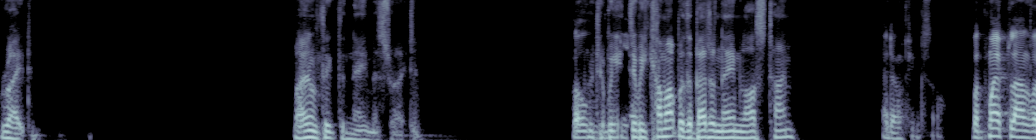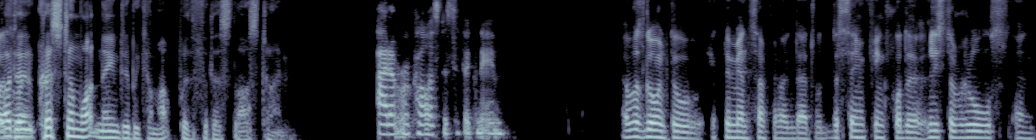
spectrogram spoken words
Right. I don't think the name is right. Well, did we yeah. did we come up with a better name last time? I don't think so. But my plan was. What, Kristen, what name did we come up with for this last time? I don't recall a specific name. I was going to implement something like that with the same thing for the list of rules and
